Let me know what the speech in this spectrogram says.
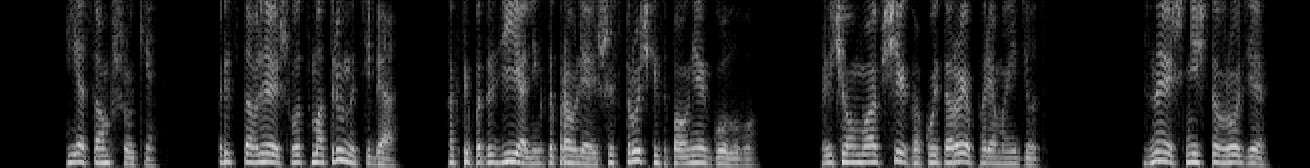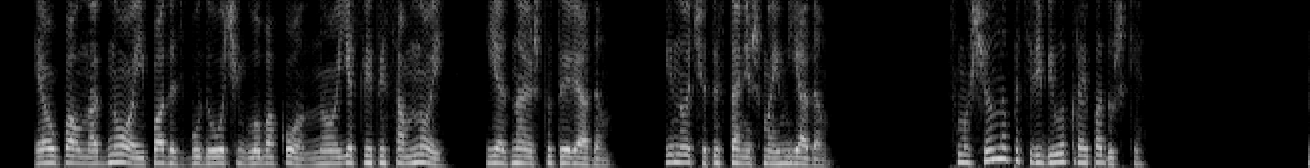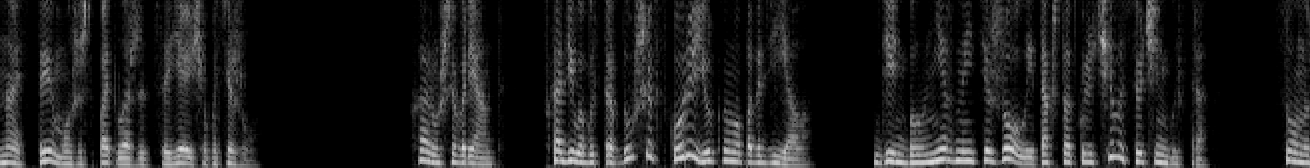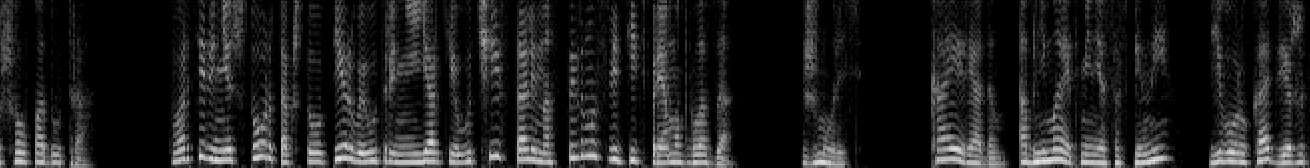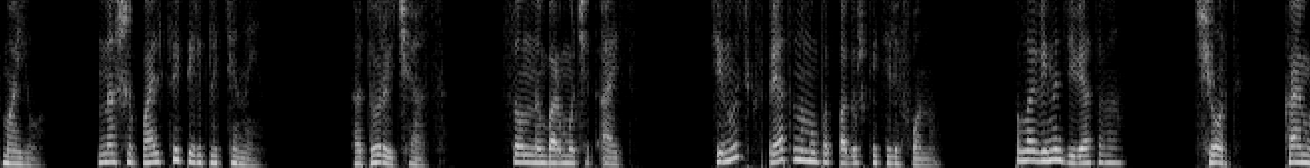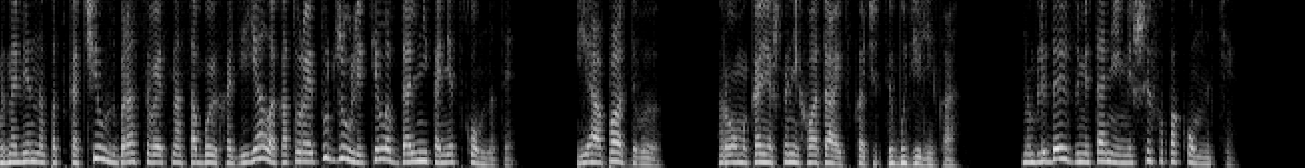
Я сам в шоке. Представляешь, вот смотрю на тебя, как ты под одеяльник заправляешь, и строчки заполняют голову. Причем вообще какой-то рэп прямо идет. Знаешь, нечто вроде «Я упал на дно и падать буду очень глубоко, но если ты со мной, я знаю, что ты рядом, и ночью ты станешь моим ядом». Смущенно потеребила край подушки. «Насть, ты можешь спать ложиться, я еще посижу». Хороший вариант. Сходила быстро в душ и вскоре юркнула под одеяло. День был нервный и тяжелый, так что отключилась очень быстро. Сон ушел под утро. В квартире нет штор, так что первые утренние яркие лучи стали настырно светить прямо в глаза. Жмурюсь. Кай рядом, обнимает меня со спины, его рука держит мою. Наши пальцы переплетены. «Который час?» — сонно бормочет Айс. Тянусь к спрятанному под подушкой телефону. Половина девятого. «Черт!» Кай мгновенно подскочил, сбрасывая с нас обоих одеяло, которое тут же улетело в дальний конец комнаты. «Я опаздываю. Рома, конечно, не хватает в качестве будильника». Наблюдаю за метаниями шефа по комнате.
